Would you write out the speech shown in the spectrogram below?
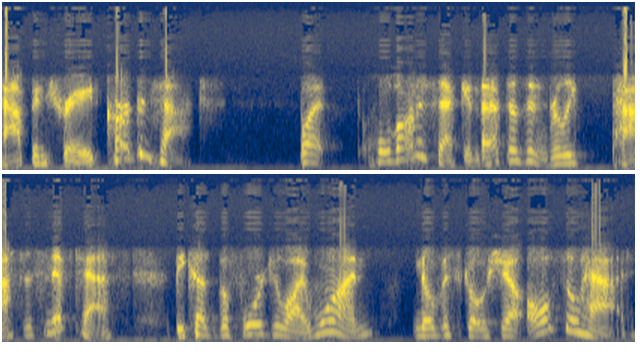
cap and trade carbon tax. But hold on a second, that doesn't really pass the sniff test because before July 1, Nova Scotia also had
